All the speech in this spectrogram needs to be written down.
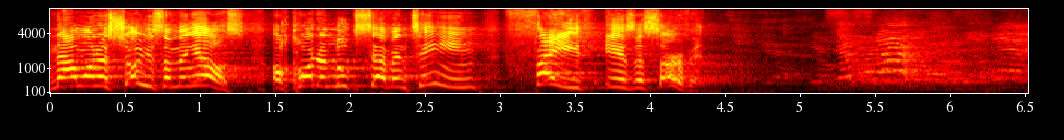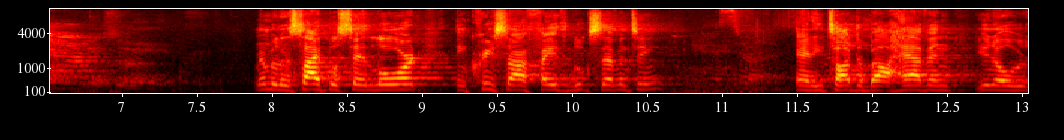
Now, I want to show you something else. According to Luke 17, faith is a servant. Remember, the disciples said, Lord, increase our faith, Luke 17? And he talked about having, you know,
